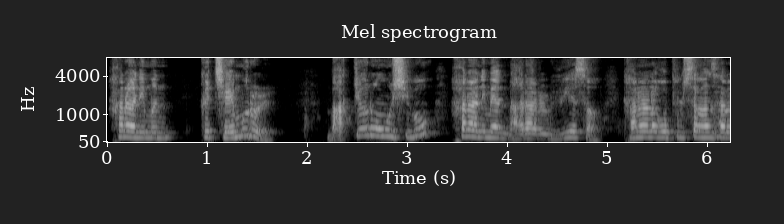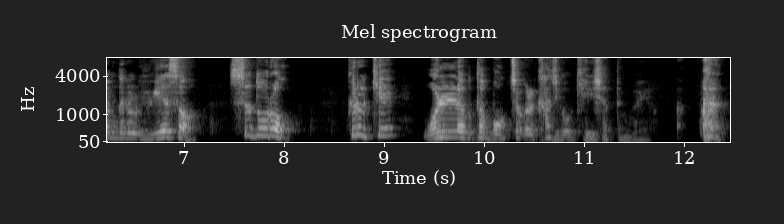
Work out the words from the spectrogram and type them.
하나님은 그 재물을 맡겨놓으시고 하나님의 나라를 위해서 가난하고 불쌍한 사람들을 위해서 쓰도록 그렇게 원래부터 목적을 가지고 계셨던 거예요.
